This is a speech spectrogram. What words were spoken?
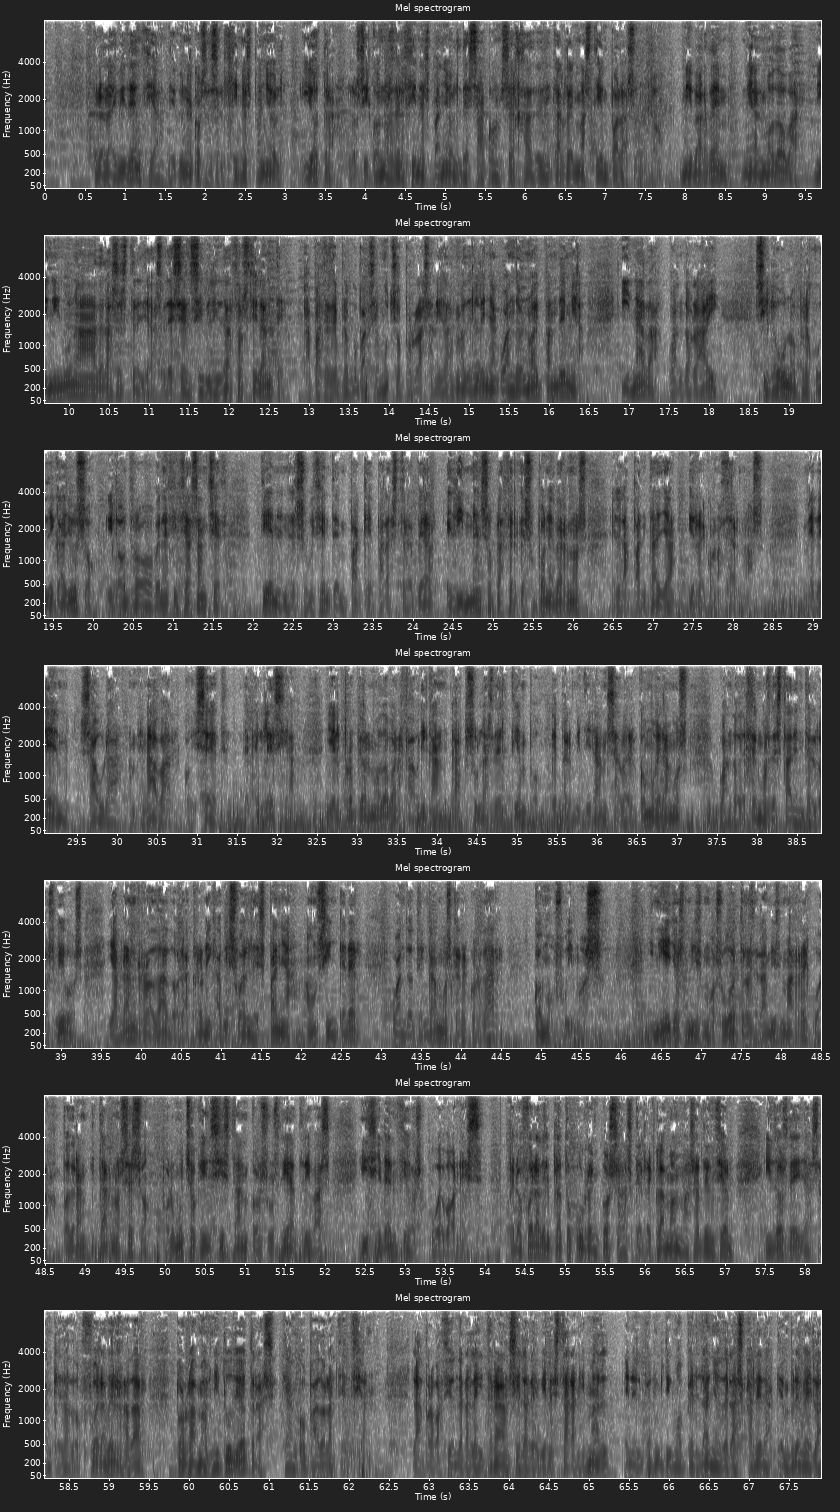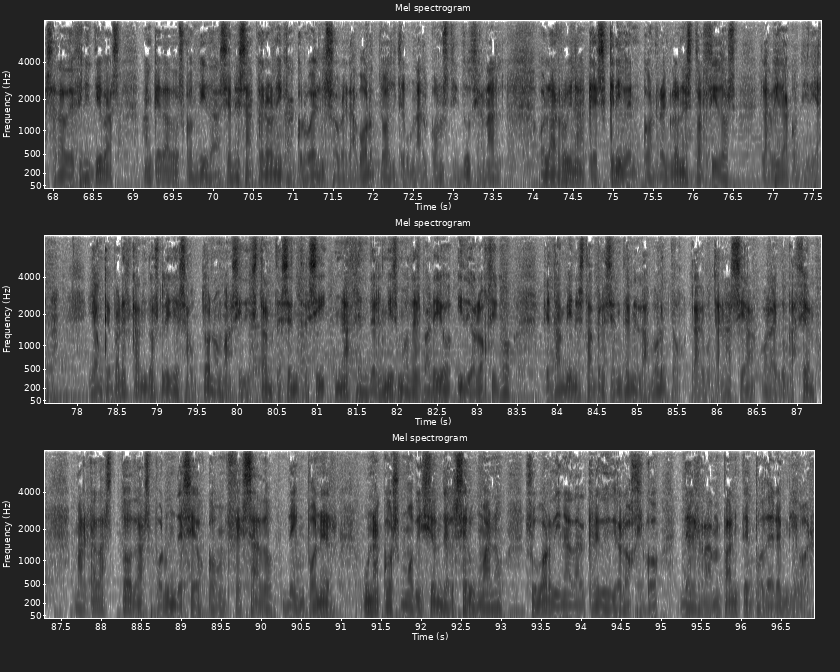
Pero la evidencia de que una cosa es el cine español y otra, los iconos del cine español, desaconseja dedicarle más tiempo al asunto. Ni Bardem, ni Almodóvar, ni ninguna de las estrellas de sensibilidad oscilante, capaces de preocuparse mucho por la sanidad madrileña cuando no hay pandemia y nada cuando la hay, si lo uno perjudica a Ayuso y lo otro beneficia a Sánchez, tienen el suficiente empaque para estropear el inmenso placer que supone vernos en la pantalla y reconocernos. Medem, Saura, Amenábar, Coiset, de la Iglesia y el propio Almodóvar fabrican cápsulas del tiempo que permitirán saber cómo éramos cuando dejemos de estar entre los vivos y habrán rodado la crónica visual de España, aún sin querer, cuando tengamos que recordar cómo fuimos. Y ni ellos mismos u otros de la misma recua podrán quitarnos eso, por mucho que insistan con sus diatribas y silencios huevones. Pero fuera del plato ocurren cosas que reclaman más atención, y dos de ellas han quedado fuera del radar por la magnitud de otras que han copado la atención la aprobación de la ley trans y la de bienestar animal, en el penúltimo peldaño de la escalera que en breve las hará definitivas, han quedado escondidas en esa crónica cruel sobre el aborto, el Tribunal Constitucional o la ruina que escriben con renglones torcidos la vida cotidiana. Y aunque parezcan dos leyes autónomas y distantes entre sí, nacen del mismo desvarío ideológico que también está presente en el aborto, la eutanasia o la educación, marcadas todas por un deseo confesado de imponer una cosmovisión del ser humano subordinada al credo ideológico del rampante poder en vigor.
